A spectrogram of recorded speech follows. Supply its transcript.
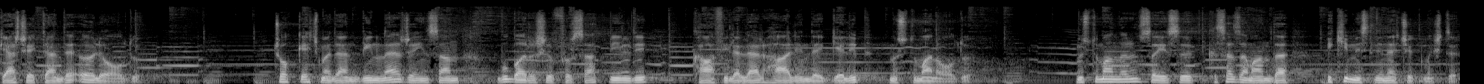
Gerçekten de öyle oldu. Çok geçmeden binlerce insan bu barışı fırsat bildi, kafileler halinde gelip Müslüman oldu. Müslümanların sayısı kısa zamanda iki misline çıkmıştı.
